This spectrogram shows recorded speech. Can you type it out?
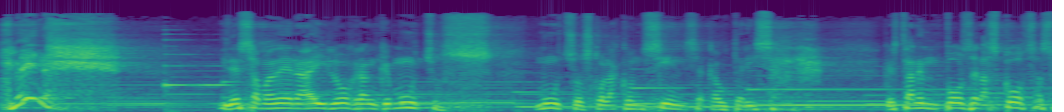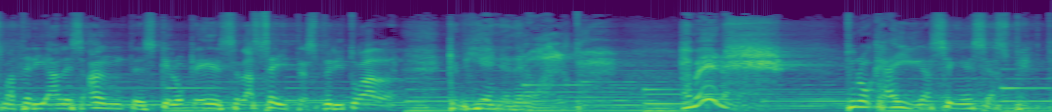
Amén. Y de esa manera ahí logran que muchos, muchos con la conciencia cauterizada que están en pos de las cosas materiales antes que lo que es el aceite espiritual que viene de lo alto. Amén. Tú no caigas en ese aspecto.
